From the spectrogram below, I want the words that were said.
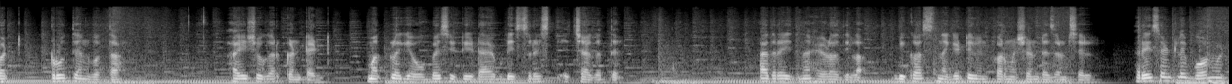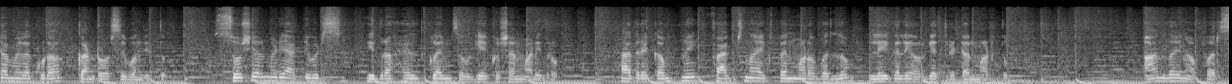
ಬಟ್ ಟ್ರೂತ್ ಏನು ಗೊತ್ತಾ? ಹೈ ಶುಗರ್ ಕಂಟೆಂಟ್ ಮಕ್ಕಳಿಗೆ ಒಬೆಸಿಟಿ ಡಯಾಬಿಟಿಸ್ ರಿಸ್ಕ್ ಹೆಚ್ಚಾಗುತ್ತೆ. ಆದರೆ ಇದನ್ನ ಹೇಳೋದಿಲ್ಲ. Because negative information doesn't sell recently Bournvita ಮೇಲೆ ಕೂಡ ಕಾಂಟ್ರವರ್ಸಿ ಬಂದಿತ್ತು. ಸೋಷಿಯಲ್ ಮೀಡಿಯಾ ಆಕ್ಟಿವಿಟ್ಸ್ ಇದರ ಹೆಲ್ತ್ ಕ್ಲೈಮ್ಸ್ ಬಗ್ಗೆ ಕ್ವಶನ್ ಮಾಡಿದರು. ಆದರೆ ಕಂಪ್ನಿ ಫ್ಯಾಕ್ಟ್ಸ್ನ ಎಕ್ಸ್ಪ್ಲೈನ್ ಮಾಡೋ ಬದಲು ಲೀಗಲಿ ಅವ್ರಿಗೆ ರಿಟರ್ನ್ ಮಾಡ್ತು. Online offers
